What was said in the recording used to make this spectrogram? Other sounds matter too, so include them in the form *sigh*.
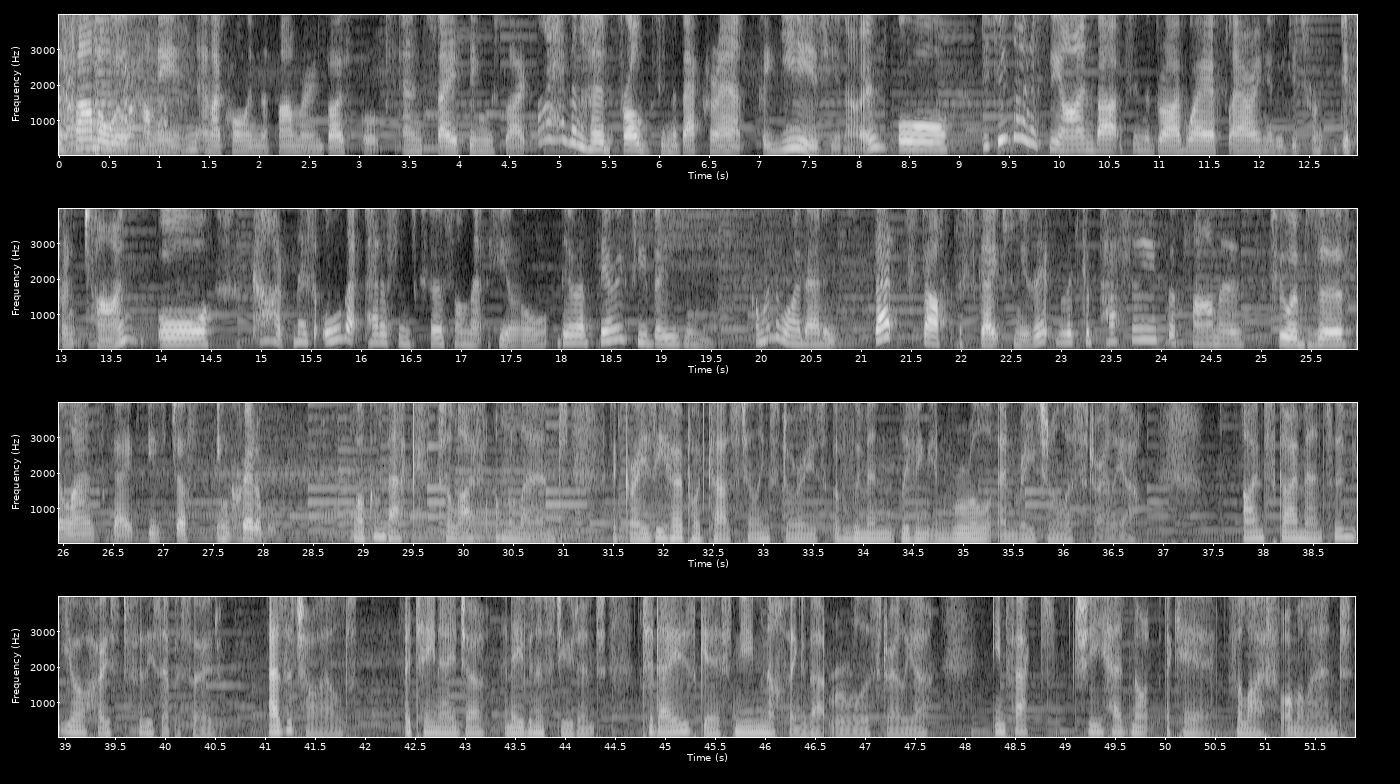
The farmer will come in, and I call him the farmer in both books, and say things like, I haven't heard frogs in the background for years, you know, or did you notice the ironbarks in the driveway are flowering at a different, different time? Or, God, there's all that Paterson's curse on that hill. There are very few bees in there. I wonder why that is. That stuff escapes me. The, the capacity for farmers to observe the landscape is just incredible. Welcome back to Life on the Land, a Graziher podcast telling stories of women living in rural and regional Australia. I'm Sky Manson, your host for this episode. As a child, a teenager, and even a student, today's guest knew nothing about rural Australia. In fact, she had not a care for life on the land.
